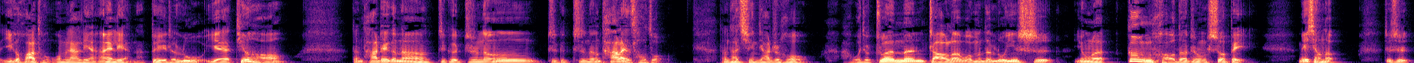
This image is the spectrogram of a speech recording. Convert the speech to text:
一个话筒，我们俩脸挨脸呢，对着录也挺好。但他这个呢，这个只能这个只能他来操作。当他请假之后啊，我就专门找了我们的录音师，用了更好的这种设备。没想到，就是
